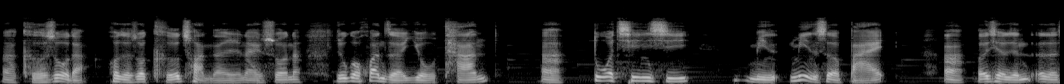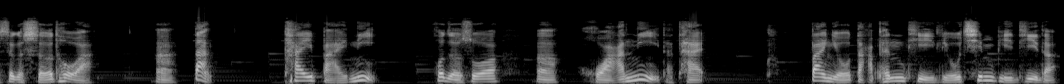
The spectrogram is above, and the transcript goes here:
啊咳嗽的。或者说咳喘的人来说呢，如果患者有痰，啊多清晰，面面色白，啊而且人呃这个舌头啊啊淡，苔白腻，或者说啊滑腻的苔，伴有打喷嚏、流清鼻涕的，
